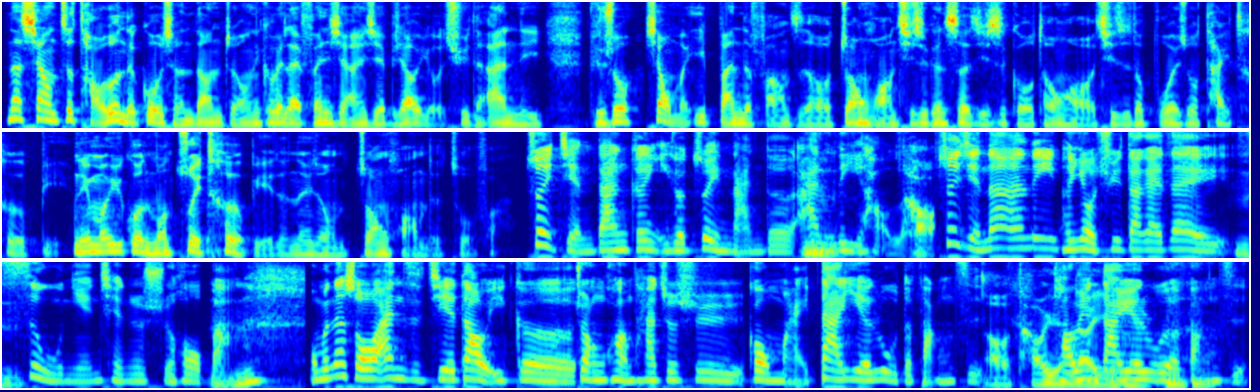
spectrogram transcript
那像这讨论的过程当中，你可不可以来分享一些比较有趣的案例？比如说像我们一般的房子哦，装潢其实跟设计师沟通哦，其实都不会说太特别。你有没有遇过什么最特别的那种装潢的做法？最简单跟一个最难的案例好了。嗯好最简单的案例很有趣，大概在四五年前的时候吧。嗯我们那时候案子接到一个状况，他就是购买大业路的房子。哦，桃园桃园大业路路的房子，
